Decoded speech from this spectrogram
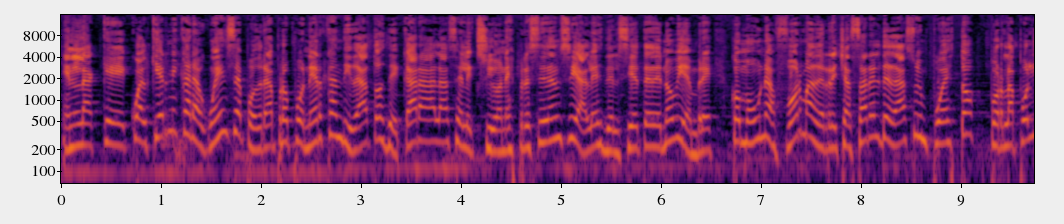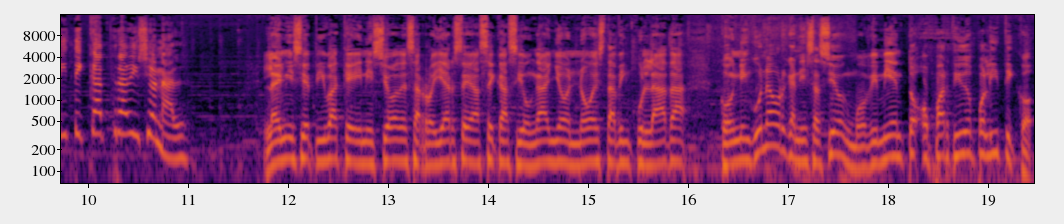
en la que cualquier nicaragüense podrá proponer candidatos de cara a las elecciones presidenciales del 7 de noviembre como una forma de rechazar el dedazo impuesto por la política tradicional. La iniciativa que inició a desarrollarse hace casi un año no está vinculada con ninguna organización, movimiento o partido político.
